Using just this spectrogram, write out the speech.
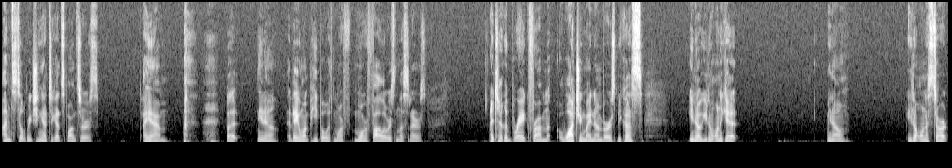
I'm still reaching out to get sponsors. I am. but, you know, they want people with more more followers and listeners. I took a break from watching my numbers because, you know, you don't want to get, you know, you don't want to start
